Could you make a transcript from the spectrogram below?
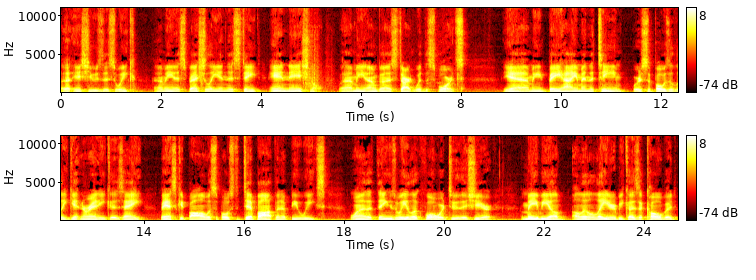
uh, issues this week. I mean, especially in this state and national. But I mean, I'm going to start with the sports. Yeah, I mean, Boeheim and the team were supposedly getting ready because, hey, basketball was supposed to tip off in a few weeks. One of the things we look forward to this year. Maybe a, a little later because of COVID,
